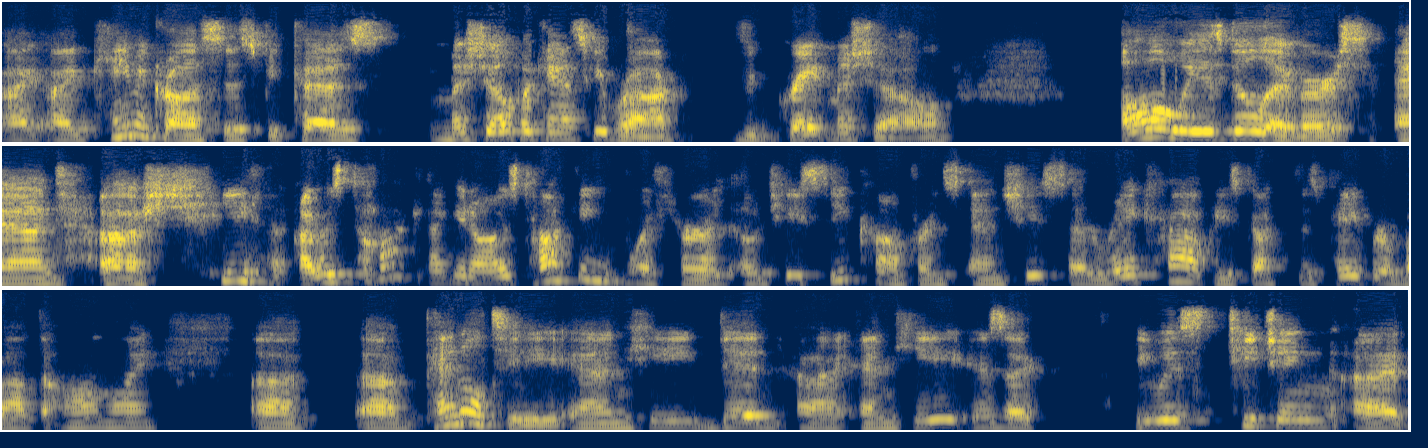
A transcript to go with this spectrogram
I, came across this because Michelle Pacansky-Brock, the great Michelle, always delivers. And uh, she, I was talking, you know, I was talking with her at OTC conference, and she said, Ray Kaupp, he's got this paper about the online uh, uh, penalty, and he did, uh, and he is a, he was teaching at,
